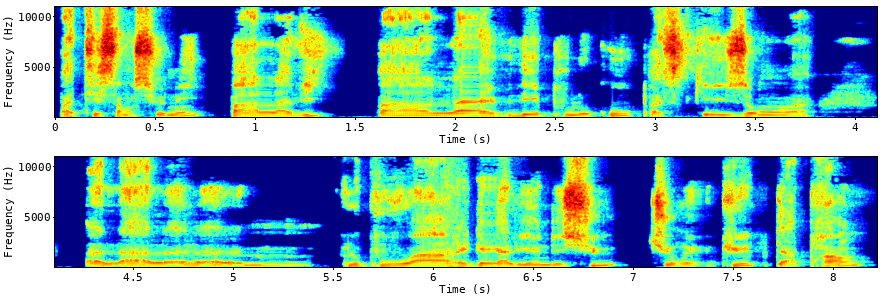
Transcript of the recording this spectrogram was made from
pas été sanctionné par la vie, par l'AFD pour le coup, parce qu'ils ont euh, le pouvoir régalien dessus. Tu recules, tu apprends,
